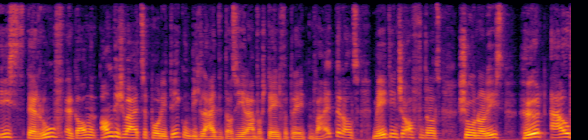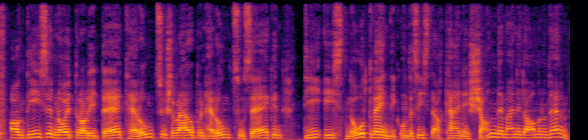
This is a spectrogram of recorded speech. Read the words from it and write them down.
ist der Ruf ergangen an die Schweizer Politik und ich leite das hier einfach stellvertretend weiter als Medienschaffender, als Journalist. Hört auf, an dieser Neutralität herumzuschrauben, herumzusägen. Die ist notwendig und es ist auch keine Schande, meine Damen und Herren,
